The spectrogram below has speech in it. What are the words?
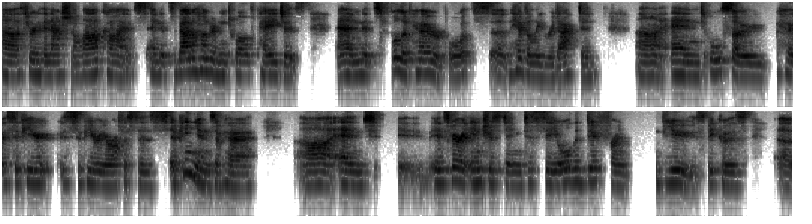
uh, through the National Archives, and it's about 112 pages. and it's full of her reports, uh, heavily redacted, uh, and also her superior superior officers' opinions of her. Uh, and it's very interesting to see all the different views because uh,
